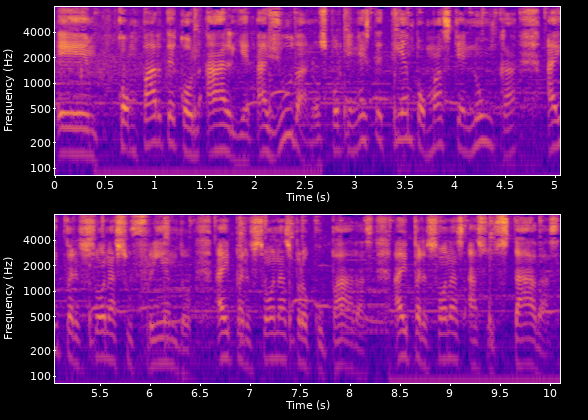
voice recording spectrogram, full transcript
eh, comparte con alguien, ayúdanos, porque en este tiempo más que nunca hay personas sufriendo, hay personas preocupadas, hay personas asustadas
